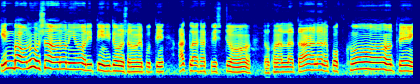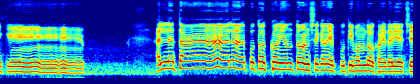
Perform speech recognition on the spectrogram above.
কিংবা অনুসরণীয় রীতিনীতি অনুসরণের প্রতি আকলাখ আকৃষ্ট, তখন আল্লাহ তাআলার পক্ষ থেকে আল্লাহ প্রত্যক্ষ নিয়ন্ত্রণ সেখানে প্রতিবন্ধক হয়ে দাঁড়িয়েছে।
